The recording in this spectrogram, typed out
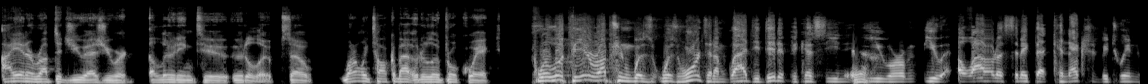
I interrupted you as you were alluding to OODA Loop. So why don't we talk about OODA Loop real quick? Well, look, the interruption was was warranted. I'm glad you did it because you yeah. you were you allowed us to make that connection between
